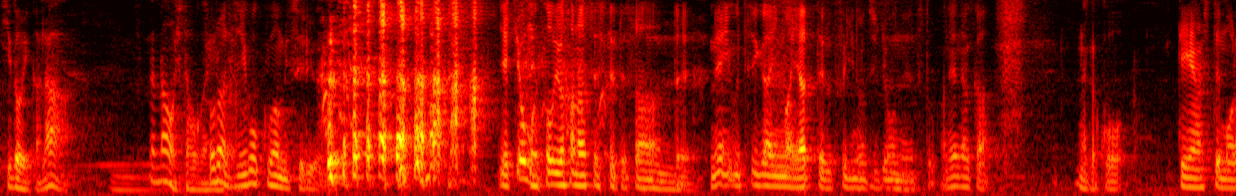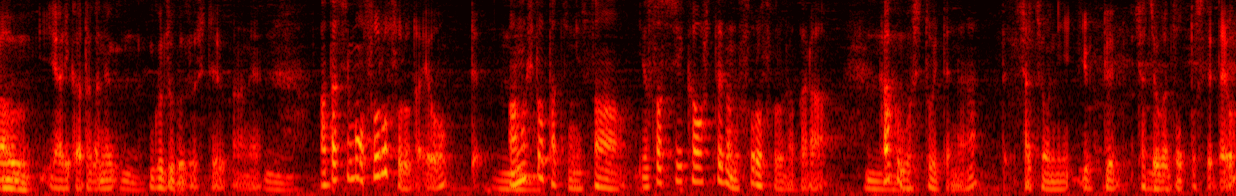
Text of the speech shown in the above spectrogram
ひどいからそれ直した方がいいそれは地獄は見せるよ いや今日もそういう話しててさ、って。ねうちが今やってる次の授業のやつとかねなんかなんかこう提案してもらうやり方がね、ぐずぐずしてるからね、私もうそろそろだよって、あの人たちにさ優しい顔してるのそろそろだから、覚悟しといてねって社長に言って社長がゾッとしてたよ、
